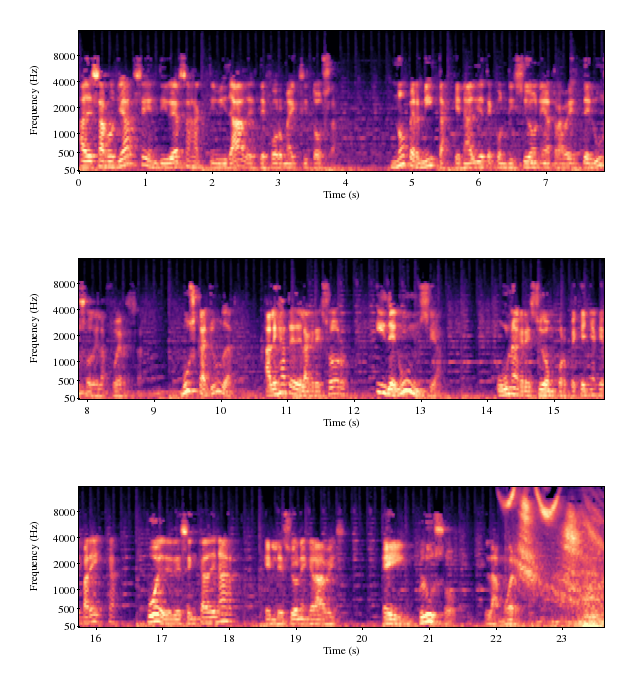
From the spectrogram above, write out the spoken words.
a desarrollarse en diversas actividades de forma exitosa. No permitas que nadie te condicione a través del uso de la fuerza. Busca ayuda, aléjate del agresor y denuncia. Una agresión, por pequeña que parezca, puede desencadenar en lesiones graves e incluso la muerte.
